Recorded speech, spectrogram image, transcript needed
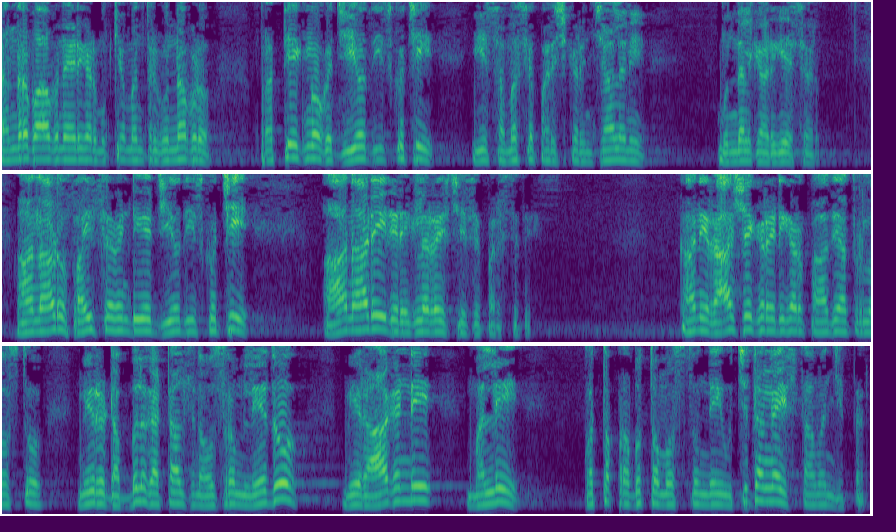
చంద్రబాబు నాయుడు గారు ముఖ్యమంత్రిగా ఉన్నప్పుడు ప్రత్యేకంగా ఒక జియో తీసుకొచ్చి ఈ సమస్య పరిష్కరించాలని ముందలకి అడిగేశారు. ఆనాడు ఫైవ్ సెవెంటీ ఎయిట్ జియో తీసుకొచ్చి ఆనాడే ఇది రెగ్యులరైజ్ చేసే పరిస్థితి. కానీ రాజశేఖర రెడ్డి గారు పాదయాత్రలో వస్తూ మీరు డబ్బులు కట్టాల్సిన అవసరం లేదు మీరు ఆగండి మళ్ళీ కొత్త ప్రభుత్వం వస్తుంది ఉచితంగా ఇస్తామని చెప్పారు.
